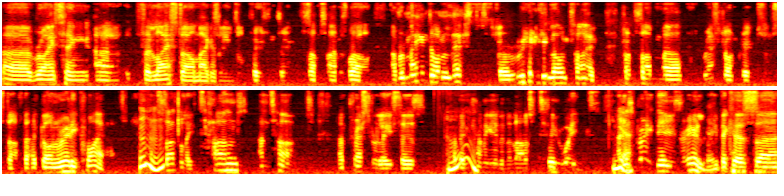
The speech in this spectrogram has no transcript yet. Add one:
uh, writing uh, for lifestyle magazines on food and drink for some time as well, I've remained on lists for a really long time from some uh, restaurant groups and stuff that had gone really quiet. Mhm. Suddenly, tons and tons of press releases have been Oh. coming in in the last two weeks. And Yeah. it's great news, really, because, uh,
